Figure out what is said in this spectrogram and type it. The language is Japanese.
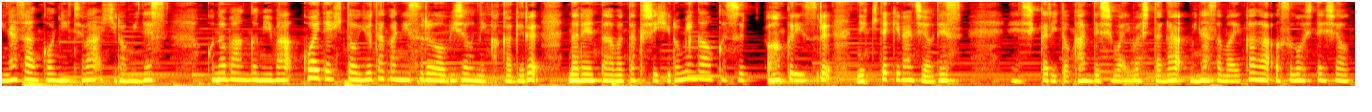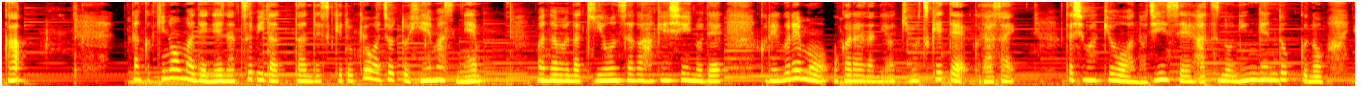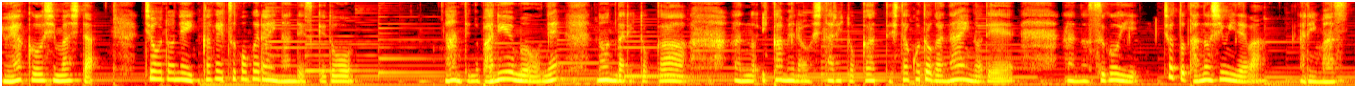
皆さんこんにちは、ひろみです。この番組は声で人を豊かにするをビジョンに掲げるナレーター私ひろみがお送りする日記的ラジオです、えー、しっかりと噛んでしまいましたが、皆様いかがお過ごしでしょうか？なんか昨日までね、夏日だったんですけど、今日はちょっと冷えますね。まだまだ気温差が激しいので、くれぐれもお体には気をつけてください。私は今日あの人生初の人間ドックの予約をしました。ちょうどね、1ヶ月後ぐらいなんですけど、なんていうの、バリウムをね、飲んだりとか、あの、胃カメラをしたりとかってしたことがないので、あの、すごい、ちょっと楽しみではあります。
